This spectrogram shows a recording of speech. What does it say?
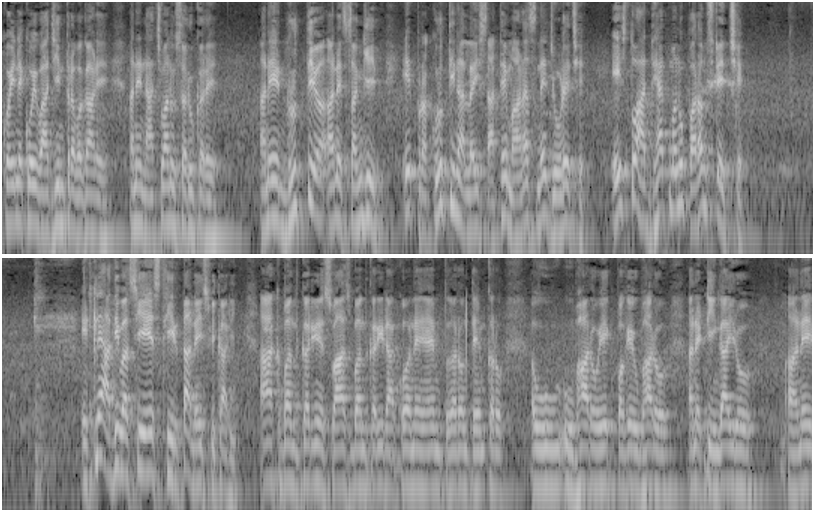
કોઈને કોઈ વાજિંત્ર વગાડે અને નાચવાનું શરૂ કરે અને નૃત્ય અને સંગીત એ પ્રકૃતિના લય સાથે માણસને જોડે છે. એ જ તો આધ્યાત્મનું પરમ સ્ટેજ છે. એટલે આદિવાસીએ સ્થિરતા નહીં સ્વીકારી. આંખ બંધ કરીને શ્વાસ બંધ કરી રાખો અને એમ કરો ને તેમ કરો. ઊભા રહો, એક પગે ઊભા રહો અને ટીંગાઈ રહો અને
